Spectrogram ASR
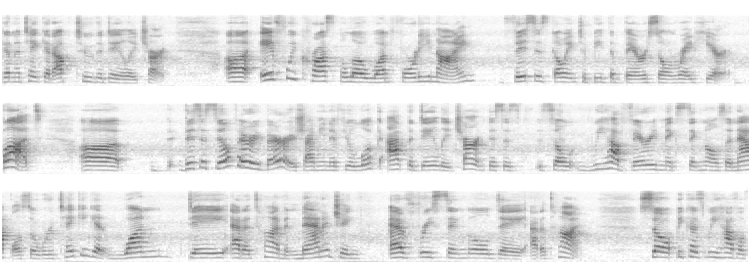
gonna take it up to the daily chart. Uh, if we cross below 149, this is going to be the bear zone right here. But uh, th this is still very bearish. I mean, if you look at the daily chart, this is so we have very mixed signals in Apple. So we're taking it one day at a time and managing every single day at a time. So because we have a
